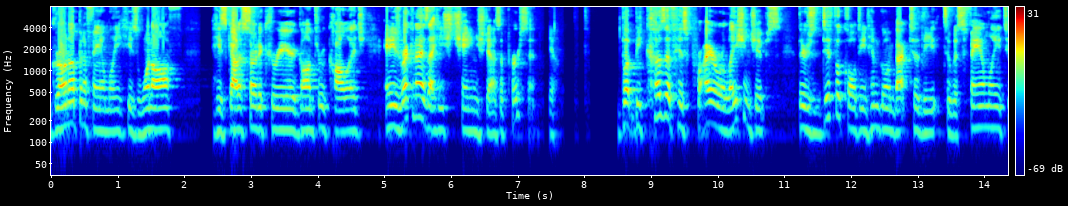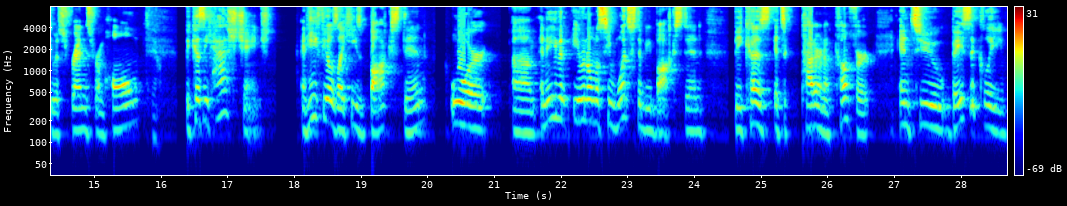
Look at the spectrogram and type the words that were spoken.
grown up in a family. He's went off. He's got to start a career, gone through college, and he's recognized that he's changed as a person. Yeah. But because of his prior relationships, there's difficulty in him going back to the to his family, to his friends from home, Yeah. because he has changed, and he feels like he's boxed in, or um, and even even almost he wants to be boxed in because it's a pattern of comfort, and to basically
